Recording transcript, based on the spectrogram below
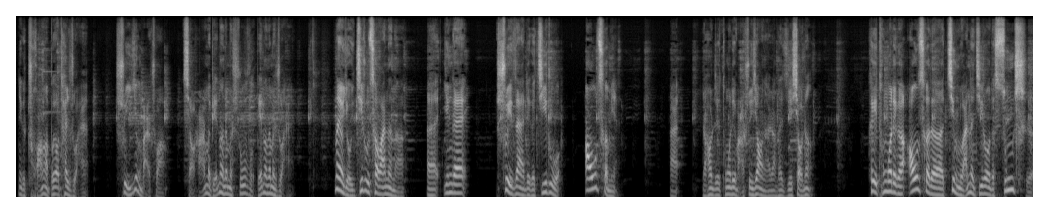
那个床啊不要太软，睡硬板床。小孩嘛，别弄那么舒服，别弄那么软。那要有脊柱侧弯的呢，呃，应该睡在这个脊柱凹侧面，哎，然后这通过这晚上睡觉呢，让他直接校正，可以通过这个凹侧的痉挛的肌肉的松弛，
